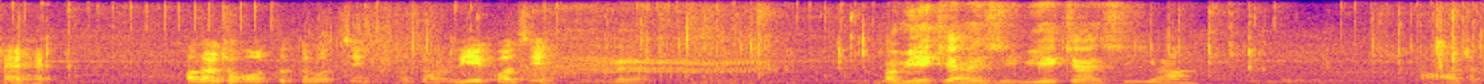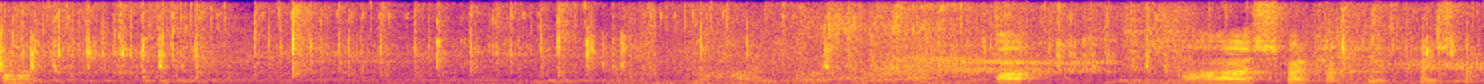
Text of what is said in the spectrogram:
퍼널 저거 어디다 들었지? 거 위에 거지? 네 아 위에 게 한시 위에 게 한시. 이만 아 잠깐만. 아, 아, 씨발 다크. 한시 다크.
